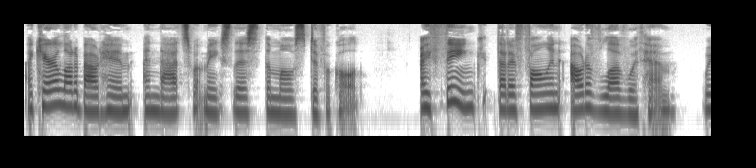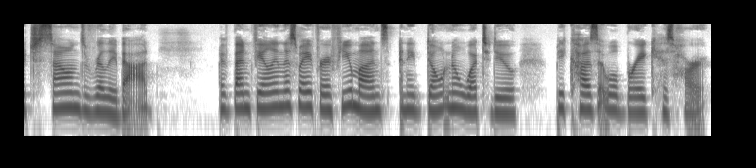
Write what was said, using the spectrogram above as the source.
I care a lot about him, and that's what makes this the most difficult. I think that I've fallen out of love with him, which sounds really bad. I've been feeling this way for a few months and I don't know what to do because it will break his heart.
